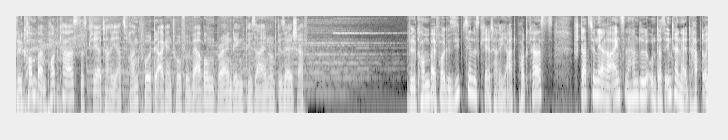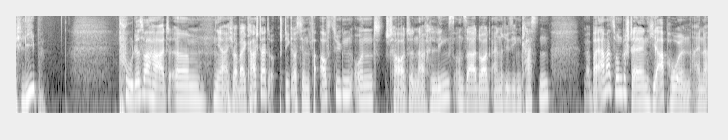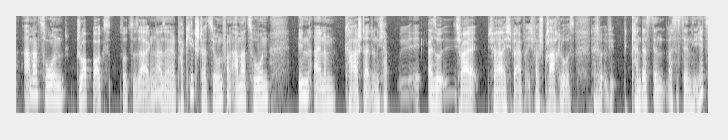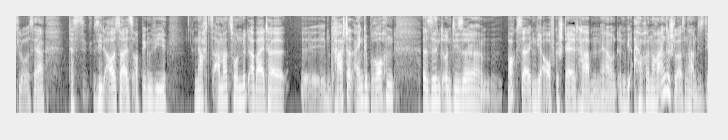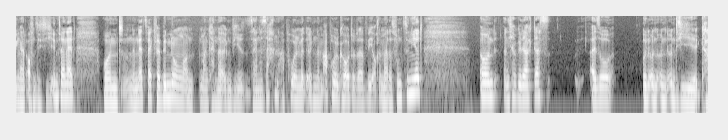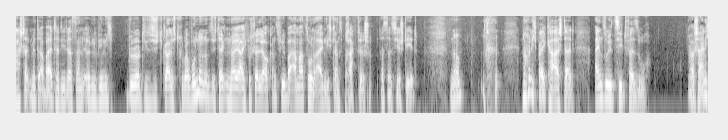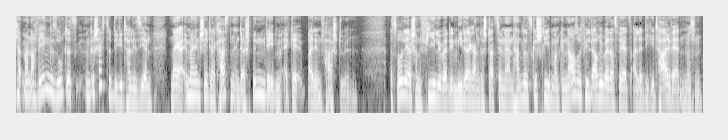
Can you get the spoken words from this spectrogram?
Willkommen beim Podcast des Kreatariats Frankfurt der Agentur für Werbung, Branding, Design und Gesellschaft. Willkommen bei Folge 17 des Kreatariat Podcasts. Stationärer Einzelhandel und das Internet. Habt euch lieb. Puh, das war hart. Ähm, ja, ich war bei Karstadt, stieg aus den Aufzügen und schaute nach links und sah dort einen riesigen Kasten. Bei Amazon bestellen, hier abholen. Eine Amazon Dropbox sozusagen, also eine Paketstation von Amazon in einem Karstadt. Und ich habe, also ich war, ich war, ich war einfach, ich war sprachlos. Wie kann das denn, was ist denn jetzt los? Ja, das sieht aus, als ob irgendwie nachts Amazon-Mitarbeiter äh, im Karstadt eingebrochen äh, sind und diese Box da irgendwie aufgestellt haben, ja, und irgendwie auch noch angeschlossen haben. Dieses Ding hat offensichtlich Internet und eine Netzwerkverbindung und man kann da irgendwie seine Sachen abholen mit irgendeinem Abholcode oder wie auch immer das funktioniert. Und, und ich habe gedacht, das, also, und, und, und, und die Karstadt-Mitarbeiter, die das dann irgendwie nicht, oder die sich gar nicht drüber wundern und sich denken, naja, ich bestelle ja auch ganz viel bei Amazon, eigentlich ganz praktisch, dass das hier steht. Ne? Neulich bei Karstadt, ein Suizidversuch. Wahrscheinlich hat man nach Wegen gesucht, das Geschäft zu digitalisieren. Naja, immerhin steht der Kasten in der Spinnenweben-Ecke bei den Fahrstühlen. Es wurde ja schon viel über den Niedergang des stationären Handels geschrieben und genauso viel darüber, dass wir jetzt alle digital werden müssen.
